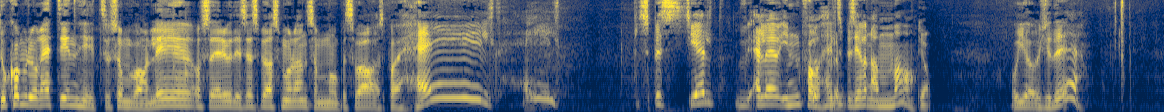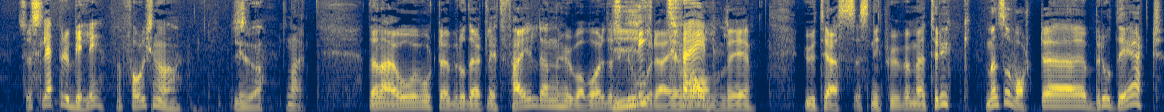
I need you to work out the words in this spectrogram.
Da kommer du rett inn hit som vanlig, og så er det jo disse spørsmålene som må besvares på helt, helt spesielt Eller innenfor helt spesielle rammer. Ja. Og gjør du ikke det, så slipper du billig. Da får du ikke noe lue. Nei. Den er jo blitt brodert litt feil, den huva vår. Det skulle vært ei vanlig UTS-snipphue med trykk, men så ble det brodert,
